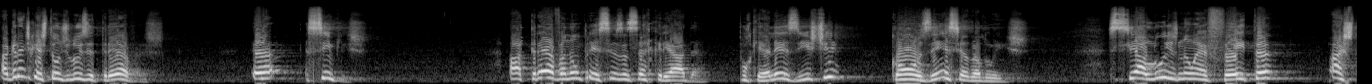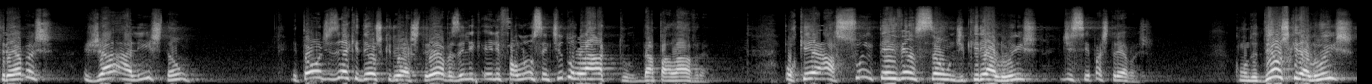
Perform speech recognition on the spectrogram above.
a grande questão de luz e trevas é simples. A treva não precisa ser criada, porque ela existe com a ausência da luz. Se a luz não é feita, as trevas já ali estão. Então, ao dizer que Deus criou as trevas, ele, ele falou no sentido lato da palavra. Porque a sua intervenção de criar luz dissipa as trevas. Quando Deus cria a luz,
